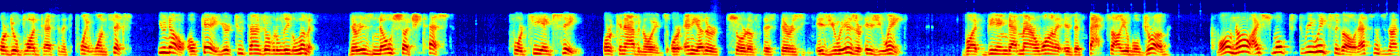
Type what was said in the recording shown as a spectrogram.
or do a blood test and it's 0.16 you know, okay, you're two times over the legal limit. There is no such test for THC or cannabinoids or any other sort of this. There is is you is or is you ain't. But being that marijuana is a fat soluble drug, well, no, I smoked three weeks ago. That's not.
